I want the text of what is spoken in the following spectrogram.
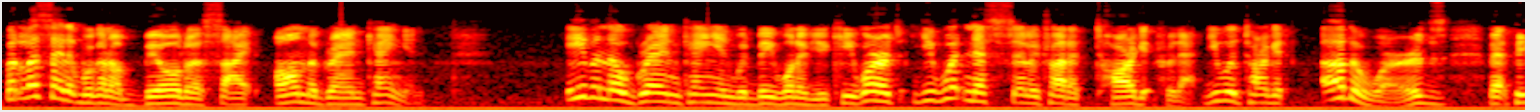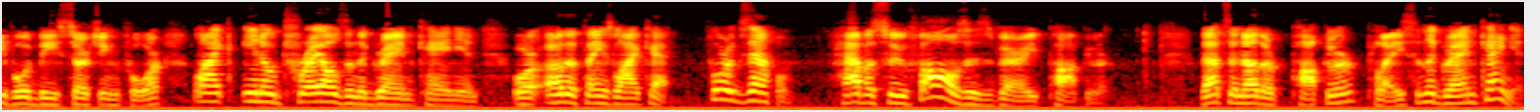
But let's say that we're going to build a site on the Grand Canyon. Even though Grand Canyon would be one of your keywords, you wouldn't necessarily try to target for that. You would target other words that people would be searching for, like, you know, trails in the Grand Canyon or other things like that. For example, Havasu Falls is very popular. That's another popular place in the Grand Canyon.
